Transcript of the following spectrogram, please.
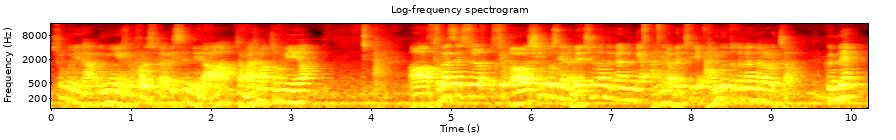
충분히 다 응용해서 풀 수가 있습니다. 자 마지막 정리해요. 어, 부가세 수, 수- 어, 신고세는 매출만 들어가는 게 아니라 매출이 아닌 것도 들어간다고 했죠. 근데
